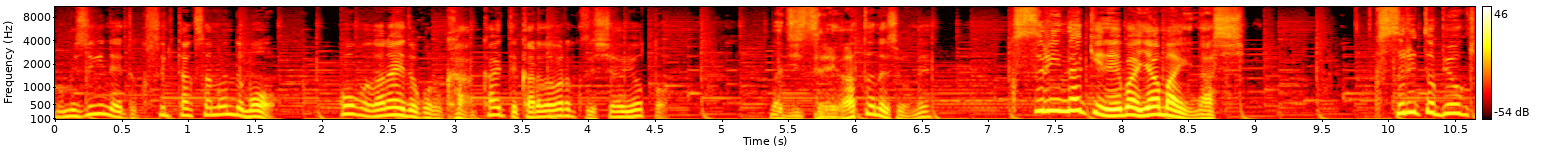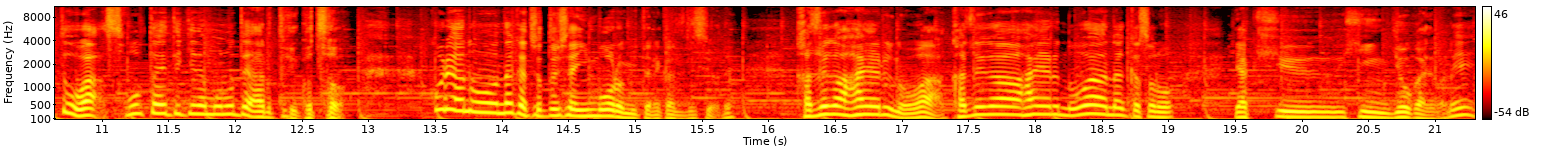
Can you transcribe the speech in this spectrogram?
飲みすぎないと薬たくさん飲んでも効果がないどころかかえって体悪くしちゃうよと、まあ、実例があったんでしょうね。薬なければ病なし。薬と病気とは相対的なものであるということ。これあのなんかちょっとした陰謀論みたいな感じですよね。風邪が流行るのは風邪が流行るのはなんかその薬品業界ではね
